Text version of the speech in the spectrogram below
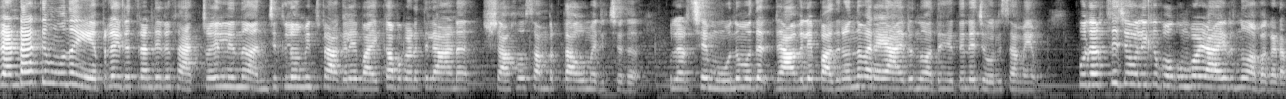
രണ്ടായിരത്തി മൂന്ന് ഏപ്രിൽ ഇരുപത്തിരണ്ടിന് ഫാക്ടറിയിൽ നിന്ന് അഞ്ച് കിലോമീറ്റർ അകലെ ബൈക്ക് അപകടത്തിലാണ് ഷാഹു സമ്പർത്താവ് മരിച്ചത്. പുലർച്ചെ മൂന്ന് മുതൽ രാവിലെ പതിനൊന്ന് വരെയായിരുന്നു അദ്ദേഹത്തിന്റെ ജോലി സമയം. പുലർച്ചെ ജോലിക്ക് പോകുമ്പോഴായിരുന്നു അപകടം.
